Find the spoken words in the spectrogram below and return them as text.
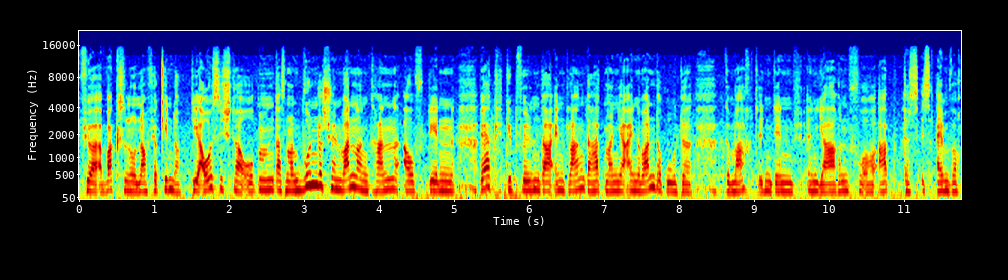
für Erwachsene und auch für Kinder. Die Aussicht da oben, dass man wunderschön wandern kann auf den Berggipfeln da entlang. Da hat man ja eine Wanderroute gemacht in den Jahren vorab. Das ist einfach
